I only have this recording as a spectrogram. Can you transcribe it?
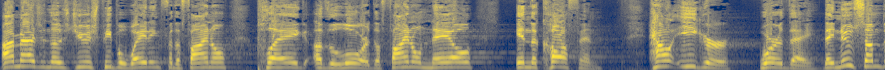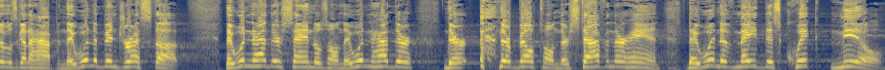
I imagine those Jewish people waiting for the final plague of the Lord, the final nail in the coffin. How eager were they? They knew something was going to happen. They wouldn't have been dressed up. They wouldn't have their sandals on. They wouldn't have their, their, their belt on, their staff in their hand. They wouldn't have made this quick meal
